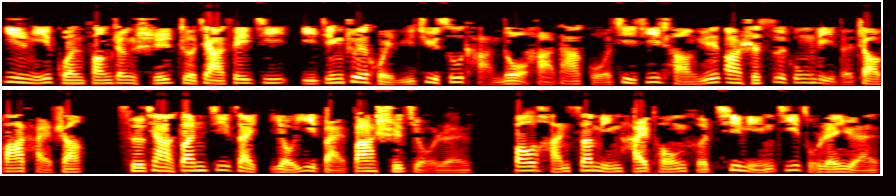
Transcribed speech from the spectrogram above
印尼官方证实，这架飞机已经坠毁于距苏卡诺哈达国际机场约二十四公里的爪哇海上。此架班机载有一百八十九人，包含三名孩童和七名机组人员，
